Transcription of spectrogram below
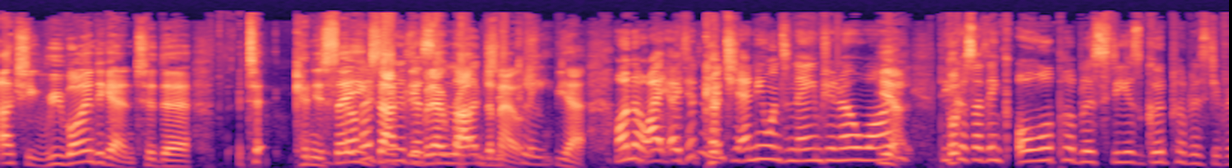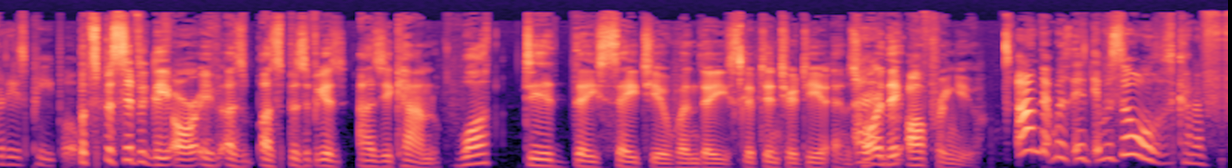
actually rewind again to the? To, can you say exactly without ratting them out? Yeah. Oh no, I, I didn't Can- mention anyone's name. Do you know why? Yeah, but- because I think all publicity is good publicity for these people. But specifically, or if, as, as specific as, as you can, what did they say to you when they slipped into your DMs? What are Um, they offering you? And it was it, it was all kind of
